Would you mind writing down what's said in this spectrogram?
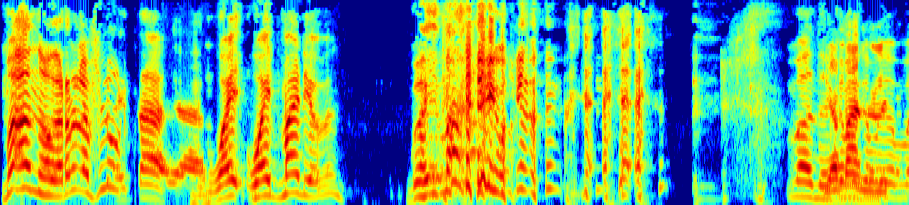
Mano, agarró la Ahí flor. está. White, White Mario, man. Güey, mano. Mano, Ya, ¿cómo mano, que le me- he bueno,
